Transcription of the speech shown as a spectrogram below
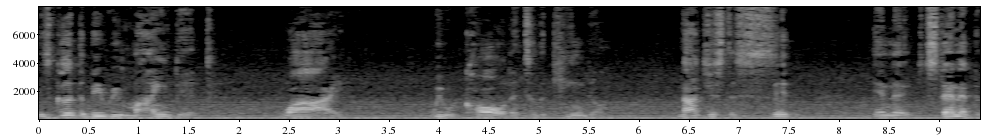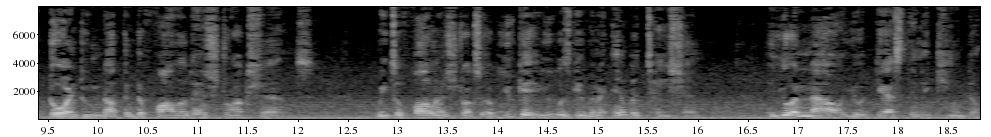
It's good to be reminded why we were called into the kingdom. Not just to sit in the stand at the door and do nothing, to follow the instructions. We to follow instructions. If you get you was given an invitation and you are now your guest in the kingdom.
